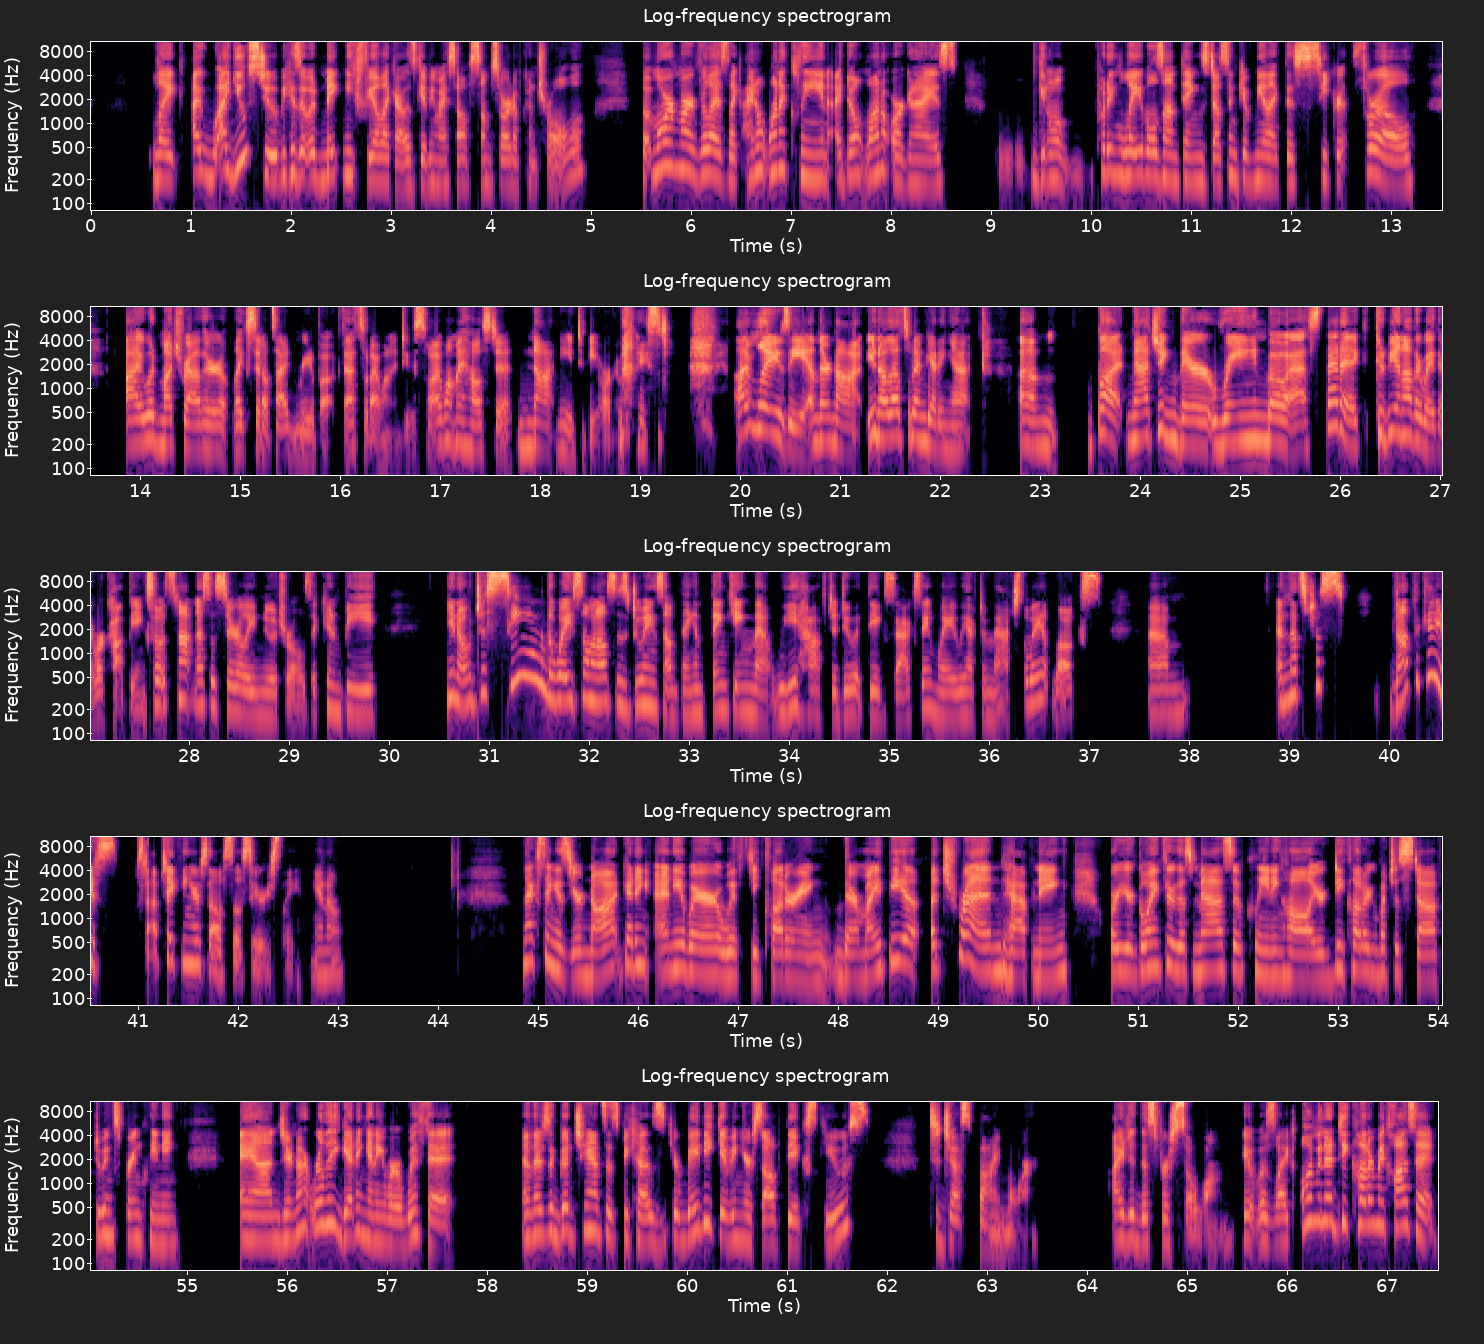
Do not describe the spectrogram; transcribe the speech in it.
Like I, I used to because it would make me feel like I was giving myself some sort of control. But more and more I realized like I don't want to clean. I don't want to organize. You know, putting labels on things doesn't give me like this secret thrill. I would much rather like sit outside and read a book. That's what I want to do. So I want my house to not need to be organized. I'm lazy and they're not. You know, that's what I'm getting at. Um, but matching their rainbow aesthetic could be another way that we're copying. So it's not necessarily neutrals. It can be, you know, just seeing the way someone else is doing something and thinking that we have to do it the exact same way. We have to match the way it looks. Um, and that's just not the case. Stop taking yourself so seriously, you know? Next thing is you're not getting anywhere with decluttering. There might be a, a, trend happening where you're going through this massive cleaning haul, you're decluttering a bunch of stuff, doing spring cleaning, and you're not really getting anywhere with it. And there's a good chance it's because you're maybe giving yourself the excuse to just buy more. I did this for so long. It was like, oh, I'm going to declutter my closet.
